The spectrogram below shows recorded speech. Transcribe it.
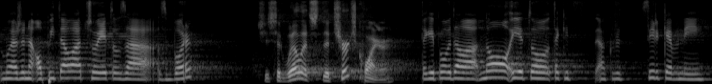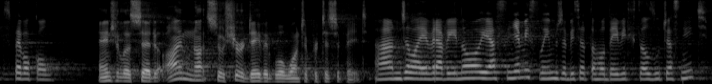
moja žena opýtala, čo je to za zbor, She said, well, it's the church choir. tak jej povedala, no je to taký akože, cirkevný spevokol. Angela said, I'm not so sure David will want to participate. A Angela je vraví, no ja si nemyslím, že by sa toho David chcel zúčastniť.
